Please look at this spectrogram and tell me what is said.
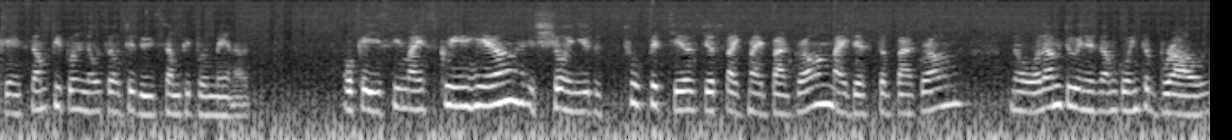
Okay some people knows how to do it some people may not. Okay you see my screen here? It's showing you the two pictures just like my background my desktop background now what I'm doing is I'm going to browse.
